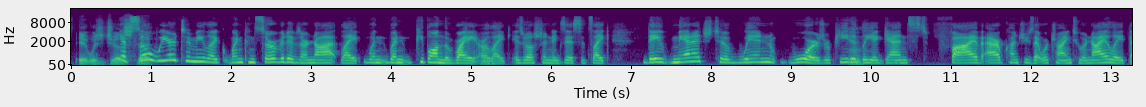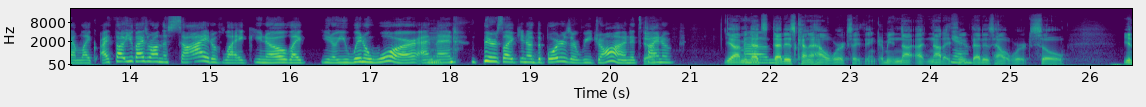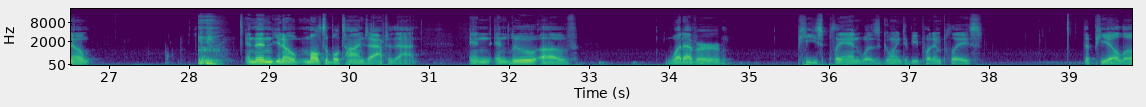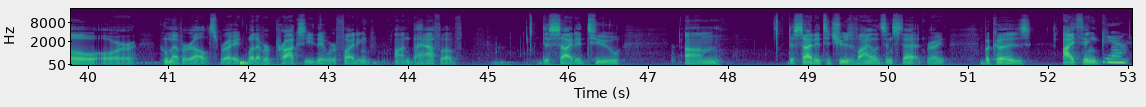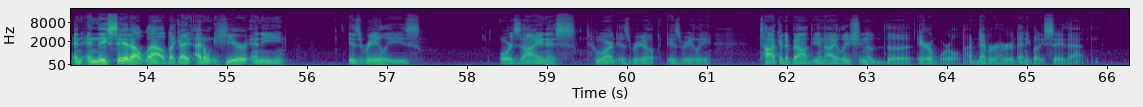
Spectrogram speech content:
it was just Yeah, it's so that- weird to me like when conservatives are not like when when people on the right Mm. are like Israel shouldn't exist it's like they managed to win wars repeatedly Mm. against five Arab countries that were trying to annihilate them like I thought you guys were on the side of like you know like you know you win a war and then there's like you know the borders are redrawn it's Mm. Yeah. kind of Yeah, I mean that's Um, that is kind of how it works. I think. I mean, not not. I Yeah. think that is how it works. So, you know, and then you know, multiple times after that, in in lieu of whatever peace plan was going to be put in place, the PLO or whomever else, right, whatever proxy they were fighting on behalf of, decided to um, decided to choose violence instead, right? Because I think, Yeah. and, and they say it out loud. Like, I, I don't hear any Israelis or Zionists who aren't Israel Israeli talking about the annihilation of the Arab world. I've never heard anybody say that.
